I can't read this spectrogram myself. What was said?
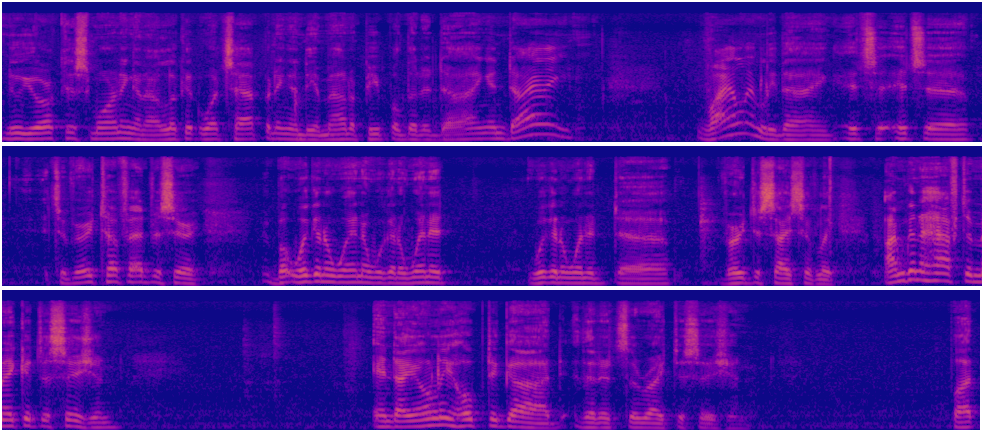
New York this morning, and I look at what's happening and the amount of people that are dying and dying, violently dying. It's it's a it's a very tough adversary, but we're going to win, and we're going to win it. We're going to win it uh, very decisively. I'm going to have to make a decision, and I only hope to God that it's the right decision. But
